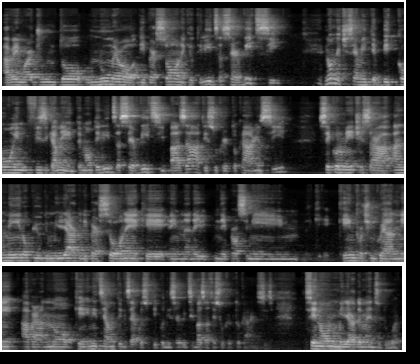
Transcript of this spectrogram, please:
avremo raggiunto un numero di persone che utilizza servizi non necessariamente Bitcoin fisicamente, ma utilizza servizi basati su cryptocurrency secondo me ci sarà almeno più di un miliardo di persone che in, nei, nei, prossimi che, che, entro cinque anni avranno che iniziano a utilizzare questo tipo di servizi basati su cryptocurrencies, se non un miliardo e mezzo, due.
